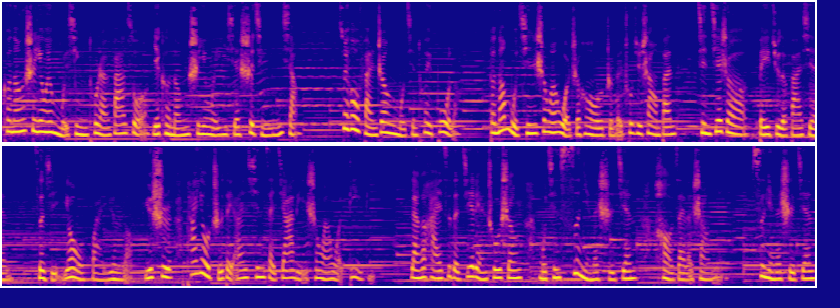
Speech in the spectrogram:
可能是因为母性突然发作，也可能是因为一些事情影响，最后反正母亲退步了。等到母亲生完我之后，准备出去上班，紧接着悲剧的发现自己又怀孕了。于是她又只得安心在家里生完我弟弟。两个孩子的接连出生，母亲四年的时间耗在了上面。四年的时间，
